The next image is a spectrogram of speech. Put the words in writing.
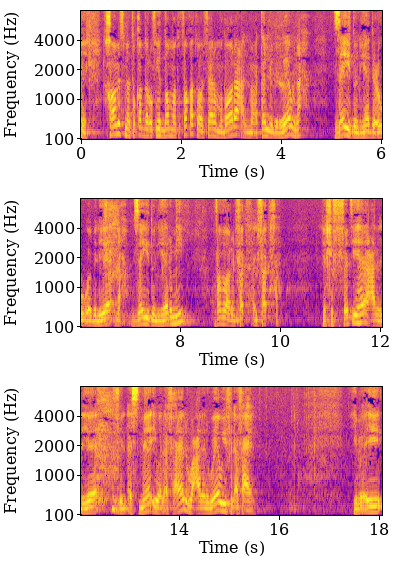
ماشي. الخامس ما تقدر فيه الضمة فقط وهو الفعل المضارع المعتل بالواو نحو زيد يدعو وبالياء نحو زيد يرمي. وتظهر الفتح الفتحة لخفتها على الياء في الأسماء والأفعال وعلى الواو في الأفعال. يبقى إيه؟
